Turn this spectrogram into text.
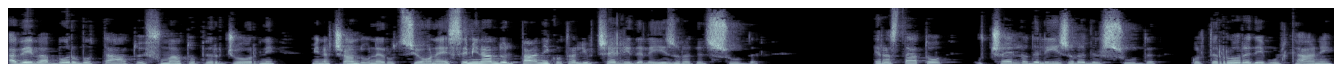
aveva borbottato e fumato per giorni minacciando un'eruzione e seminando il panico tra gli uccelli delle isole del sud. Era stato uccello delle isole del sud col terrore dei vulcani.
